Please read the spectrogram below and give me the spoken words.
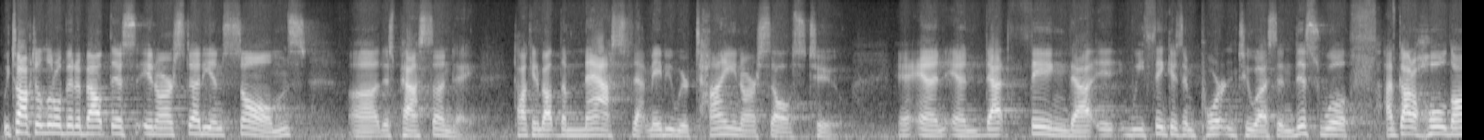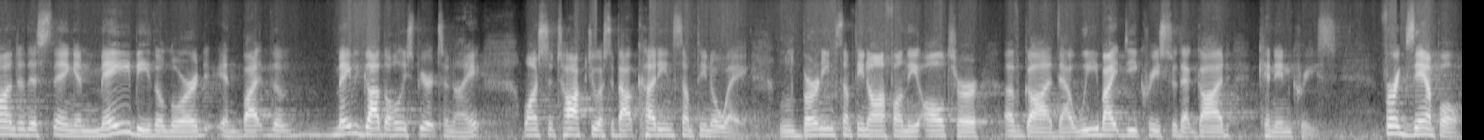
We talked a little bit about this in our study in Psalms uh, this past Sunday, talking about the mask that maybe we're tying ourselves to and, and that thing that it, we think is important to us. And this will, I've got to hold on to this thing. And maybe the Lord, and by the, maybe God the Holy Spirit tonight, wants to talk to us about cutting something away, burning something off on the altar of God, that we might decrease so that God can increase. For example,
